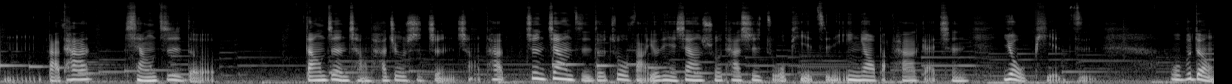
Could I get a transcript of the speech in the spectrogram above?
嗯把他强制的当正常，他就是正常。他正这样子的做法，有点像说他是左撇子，你硬要把他改成右撇子。我不懂，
